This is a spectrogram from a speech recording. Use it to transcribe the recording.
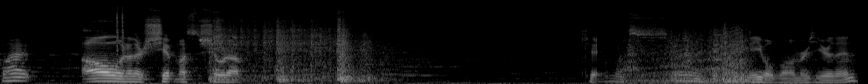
What? Oh, another ship must have showed up. Okay, let's uh, get my naval bombers here then.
